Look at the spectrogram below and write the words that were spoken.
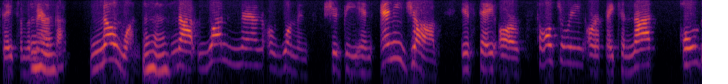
States of mm-hmm. America. Mm-hmm. No one, mm-hmm. not one man or woman should be in any job if they are faltering or if they cannot hold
